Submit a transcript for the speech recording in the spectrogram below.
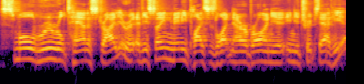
small rural town Australia? Have you seen many places like Narrabri in your, in your trips out here?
